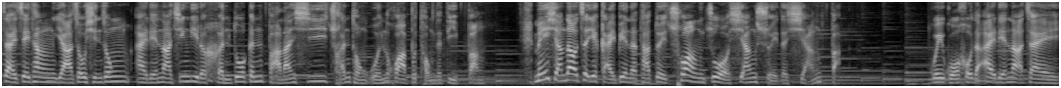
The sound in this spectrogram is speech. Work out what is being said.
在这趟亚洲行中，艾莲娜经历了很多跟法兰西传统文化不同的地方。没想到，这也改变了她对创作香水的想法。归国后的艾莲娜在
